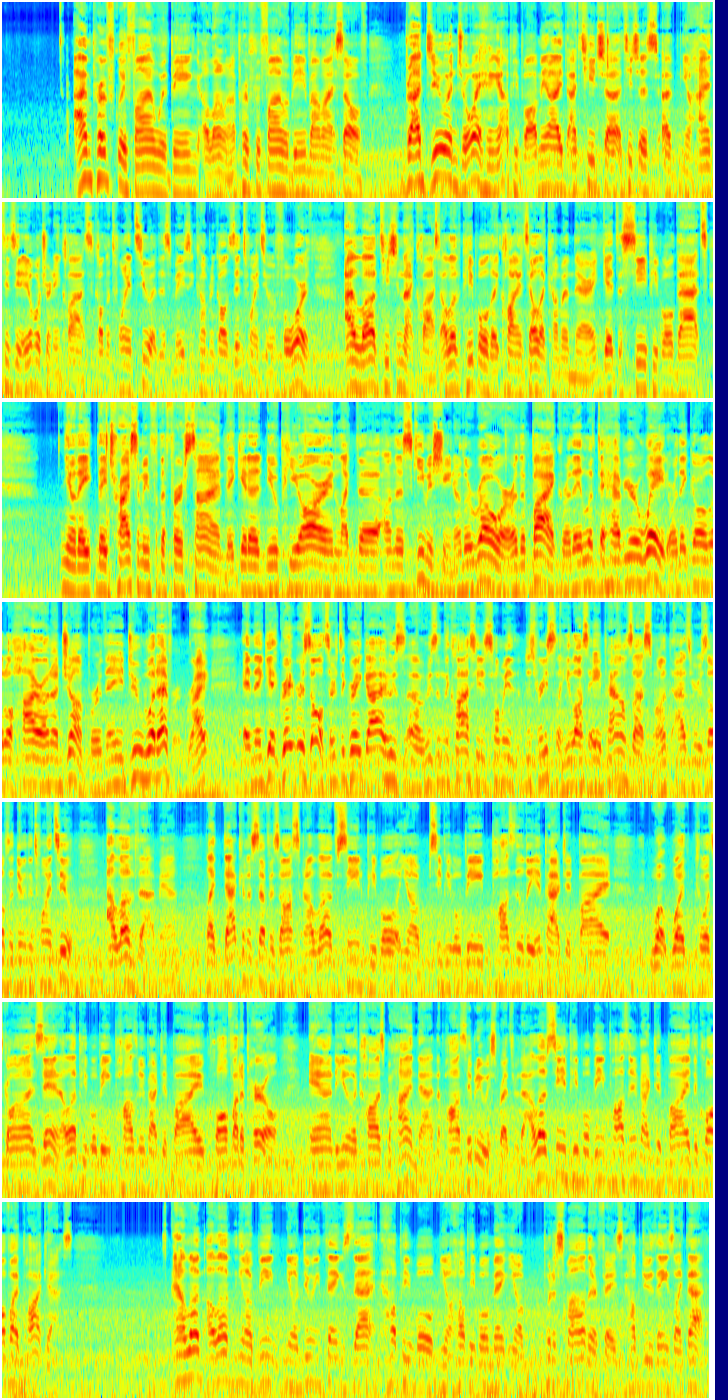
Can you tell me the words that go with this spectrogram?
I'm perfectly fine with being alone. I'm perfectly fine with being by myself. But I do enjoy hanging out with people. I mean, I, I teach uh, teach this uh, you know high intensity interval training class called the 22 at this amazing company called Zen 22 in Fort Worth. I love teaching that class. I love the people, the clientele that come in there, and get to see people that you know they they try something for the first time they get a new pr in like the on the ski machine or the rower or the bike or they lift a heavier weight or they go a little higher on a jump or they do whatever right and they get great results there's a great guy who's uh, who's in the class he just told me just recently he lost eight pounds last month as a result of doing the 22 i love that man like that kind of stuff is awesome i love seeing people you know seeing people be positively impacted by what what what's going on at Zen. I love people being positively impacted by qualified apparel and you know the cause behind that and the positivity we spread through that. I love seeing people being positively impacted by the qualified podcast. And I love I love you know being you know doing things that help people you know help people make you know put a smile on their face, help do things like that.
